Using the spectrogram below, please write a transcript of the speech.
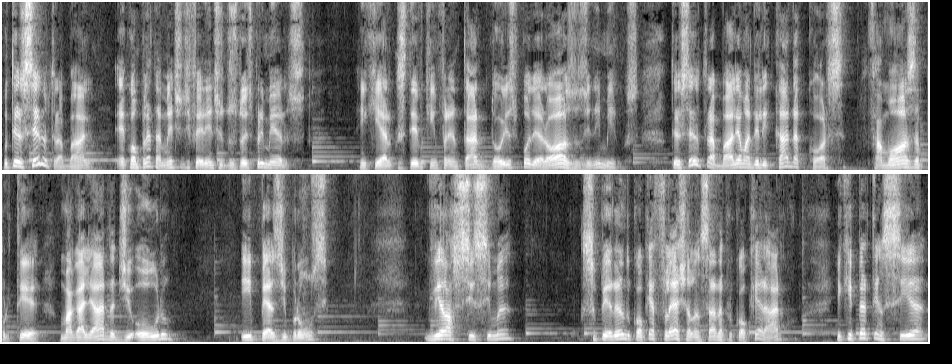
O terceiro trabalho é completamente diferente dos dois primeiros, em que Hércules teve que enfrentar dois poderosos inimigos. O terceiro trabalho é uma delicada corça, famosa por ter uma galhada de ouro e pés de bronze, velocíssima, superando qualquer flecha lançada por qualquer arco e que pertencia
